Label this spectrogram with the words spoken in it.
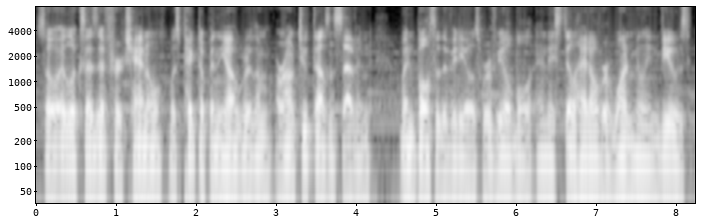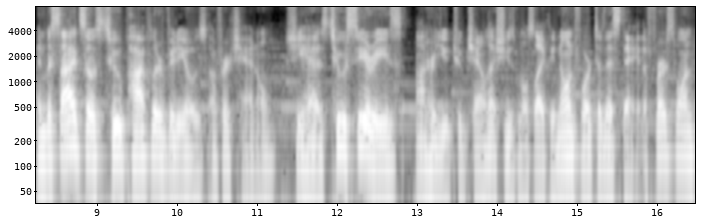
so it looks as if her channel was picked up in the algorithm around 2007 when both of the videos were viewable and they still had over 1 million views. And besides those two popular videos of her channel, she has two series on her YouTube channel that she's most likely known for to this day. The first one,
